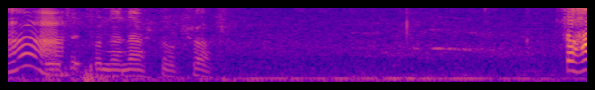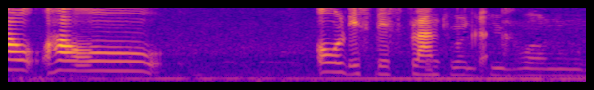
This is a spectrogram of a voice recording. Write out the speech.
mm. Bought it from the National Trust. so how how old is this plant 21,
